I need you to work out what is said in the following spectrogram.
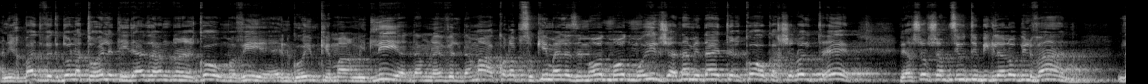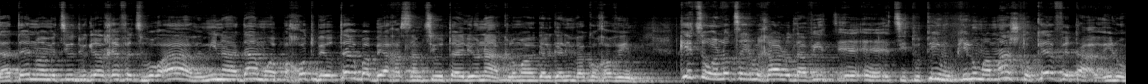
הנכבד וגדול התועלת לידיעת אדם ערכו הוא מביא אין גויים כמר מדלי, אדם להבל דמה, כל הפסוקים האלה זה מאוד מאוד מועיל שאדם ידע את ערכו כך שלא יטעה ויחשוב שהמציאות היא בגללו בלבד. דעתנו המציאות בגלל חפץ בוראה ומין האדם הוא הפחות ביותר בה ביחס למציאות העליונה כלומר הגלגלים והכוכבים בקיצור אני לא צריך בכלל עוד להביא אה, אה, ציטוטים הוא כאילו ממש תוקף את ה... כאילו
